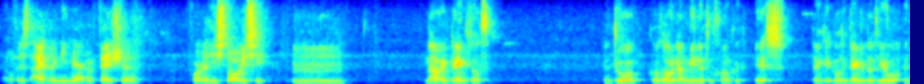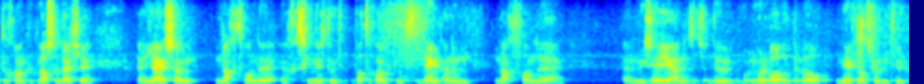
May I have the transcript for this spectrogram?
of is het eigenlijk niet meer een feestje voor de historici? Mm, nou, ik denk dat het door corona minder toegankelijk is, denk ik. Want ik denk dat het heel toegankelijk was doordat je eh, juist zo'n nacht van de eh, geschiedenis doet, wat toch ook doet denken aan een nacht van de musea. Dus er worden wel, wel meer van dat soort natuurlijk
